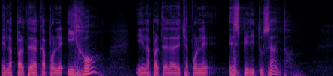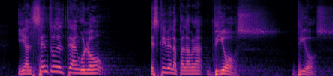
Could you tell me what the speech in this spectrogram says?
en la parte de acá ponle Hijo y en la parte de la derecha ponle Espíritu Santo. Y al centro del triángulo escribe la palabra Dios, Dios.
